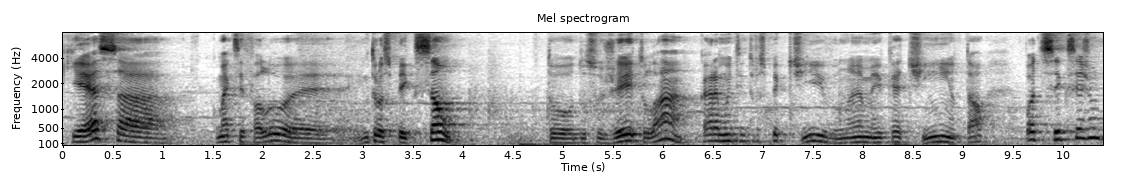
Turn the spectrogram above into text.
que essa, como é que você falou, é, introspecção do, do sujeito lá, o cara é muito introspectivo, né? meio quietinho tal. Pode ser que seja um,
